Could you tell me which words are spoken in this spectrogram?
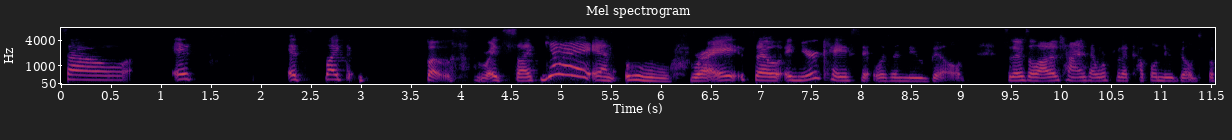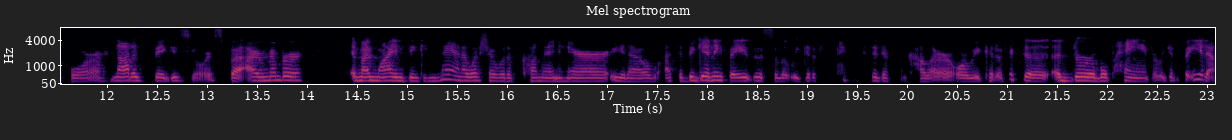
so it's it's like both. It's like, yay, and ooh, right? So in your case, it was a new build. So there's a lot of times I worked with a couple new builds before, not as big as yours, but I remember in my mind thinking, man, I wish I would have come in here, you know, at the beginning phases so that we could have picked a different color or we could have picked a, a durable paint or we could, you know,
